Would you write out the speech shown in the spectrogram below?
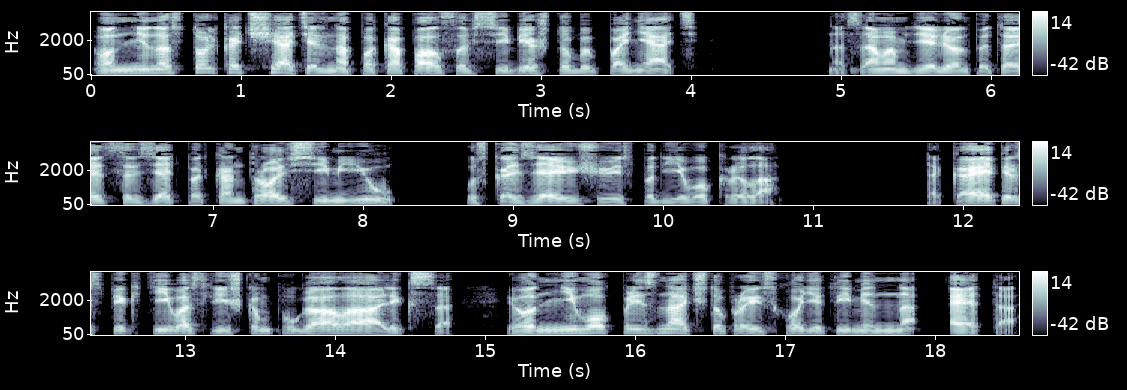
Он не настолько тщательно покопался в себе, чтобы понять. На самом деле он пытается взять под контроль семью, ускользающую из-под его крыла. Такая перспектива слишком пугала Алекса, и он не мог признать, что происходит именно это.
